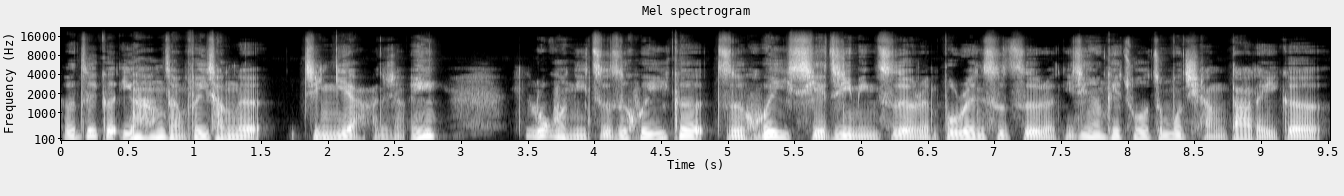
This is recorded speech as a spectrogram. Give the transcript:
而这个银行长非常的惊讶，他就想，诶，如果你只是会一个只会写自己名字的人，不认识字的人，你竟然可以做这么强大的一个。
